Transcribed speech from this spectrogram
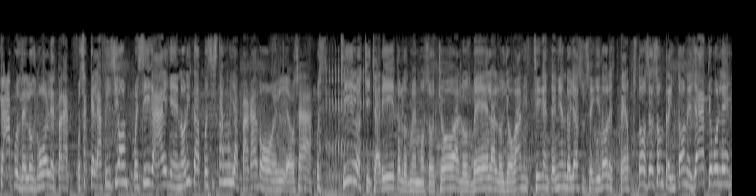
capos de los goles para, o sea, que la afición pues siga a alguien. Ahorita pues está muy apagado, el, o sea, pues sí, los chicharitos, los Memos Ochoa, los Vela, los Giovanni siguen teniendo ya sus seguidores, pero pues todos esos son treintones, ya, ¿qué volé?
